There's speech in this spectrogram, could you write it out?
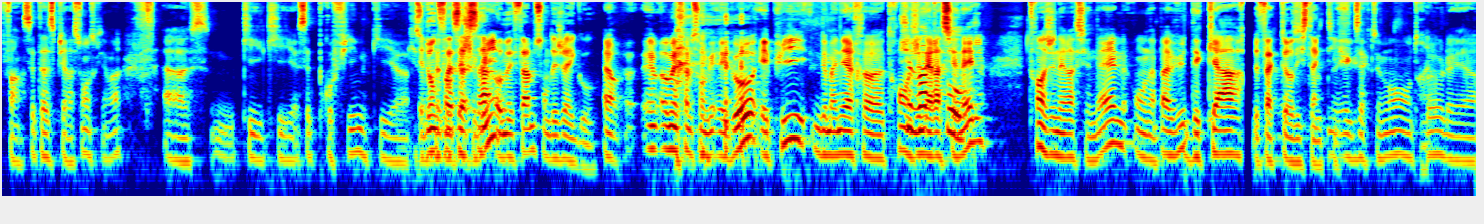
enfin, sept aspirations, excusez-moi, euh, qui, qui, sept profils qui, euh, qui Et donc, face à ça, lui. hommes et femmes sont déjà égaux. Alors, hommes et femmes sont égaux, et puis, de manière euh, transgénérationnelle, transgénérationnelle, on n'a pas vu d'écart De facteurs distinctifs. exactement entre les, euh,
